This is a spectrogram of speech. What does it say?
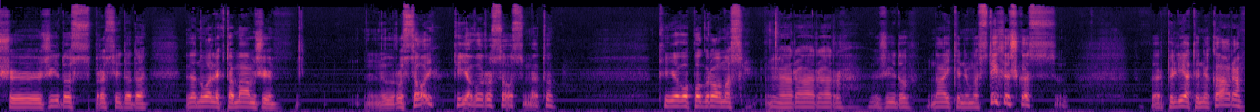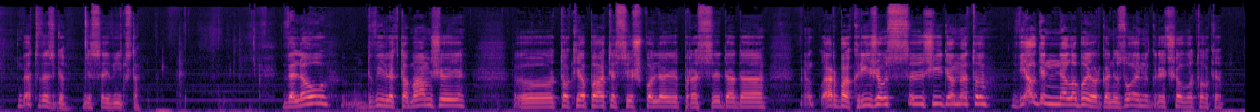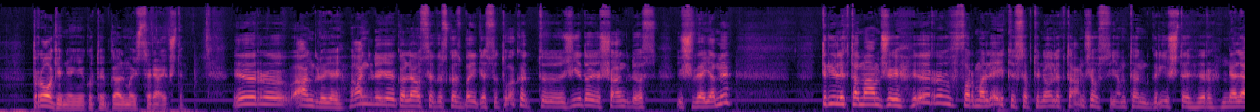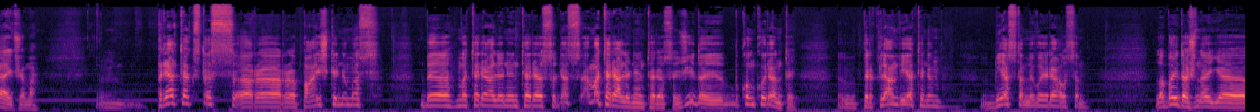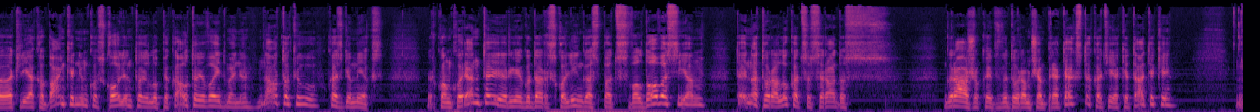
žydus prasideda 11 amžiui Rusoj, Kijevo Rusos metu. Kijevo pogromas ar, ar, ar žydų naikinimas stichiškas per pilietinį karą, bet visgi jisai vyksta. Vėliau, 12 amžiui, tokie patys išpoliai prasideda arba kryžiaus žygio metu, vėlgi nelabai organizuojami greičiau va tokia proginė, jeigu taip galima išsireikšti. Ir Anglijai. Anglijai galiausiai viskas baigėsi tuo, kad žydai iš Anglijos išvejami 13 amžiui ir formaliai iki 17 amžiaus jam ten grįžti ir neleidžiama. Pretekstas ar, ar paaiškinimas be materialinių interesų, nes materialiniai interesai žydai konkurentai – pirkliam vietiniam, miestam įvairiausiam. Labai dažnai jie atlieka bankininkų, skolintojų, lupikautojų vaidmenį. Na, tokių kasgi mėgs. Ir konkurentai, ir jeigu dar skolingas pats valdovas jam, tai natūralu, kad susiradus gražų kaip viduramžiam pretekstą, kad jie kitatikiai,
